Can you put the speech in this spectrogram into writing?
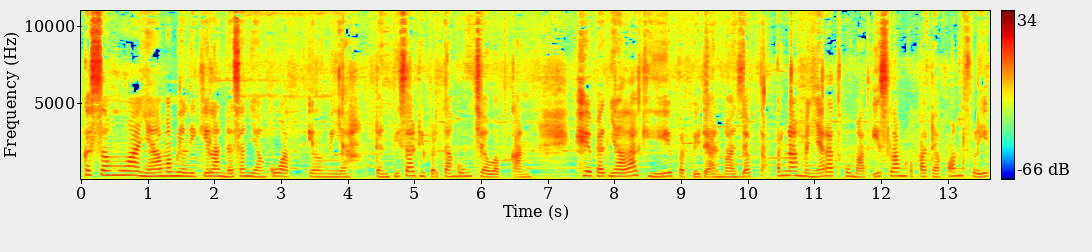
Kesemuanya memiliki landasan yang kuat ilmiah dan bisa dipertanggungjawabkan. Hebatnya lagi, perbedaan mazhab tak pernah menyeret umat Islam kepada konflik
